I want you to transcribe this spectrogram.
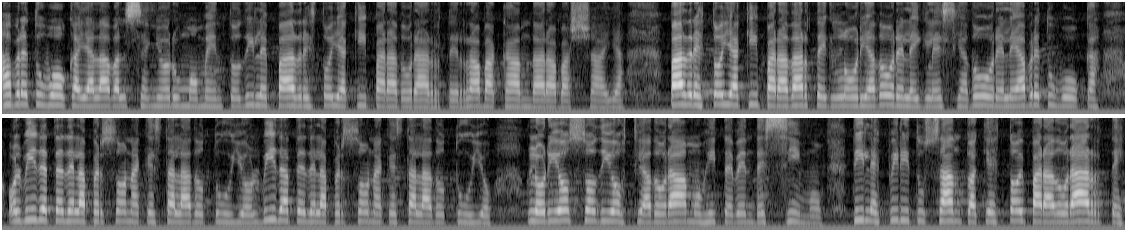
Abre tu boca y alaba al Señor un momento. Dile, Padre, estoy aquí para adorarte. Rabacanda, Rabashaya. Padre, estoy aquí para darte gloria. Adore la iglesia, le abre tu boca. Olvídate de la persona que está al lado tuyo. Olvídate de la persona que está al lado tuyo. Glorioso Dios, te adoramos y te bendecimos. Dile, Espíritu Santo, aquí estoy para adorarte.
